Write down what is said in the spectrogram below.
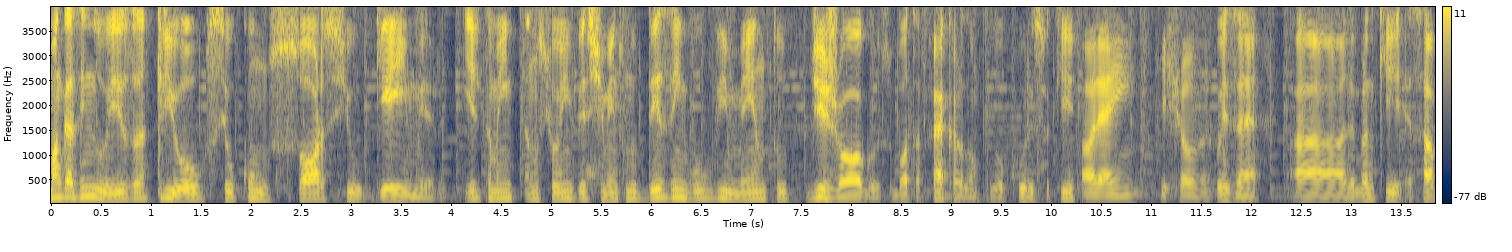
Magazine Luiza criou seu consórcio gamer e ele também anunciou investimento no desenvolvimento de jogos. Bota fé, Carlão, que loucura isso aqui. Olha aí, hein? que show, meu. Pois é. Ah, lembrando que essa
